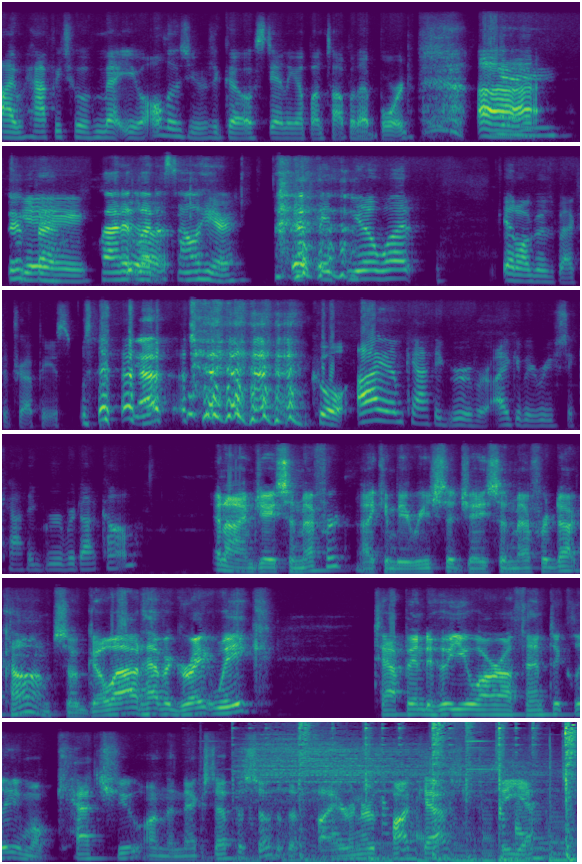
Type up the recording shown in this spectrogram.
I'm happy to have met you all those years ago, standing up on top of that board. Uh, Yay. Super. yay. Glad it let Yeah. us all here. It- it- you know what? It all goes back to trapeze. yep. cool. I am Kathy Gruver. I can be reached at kathygruver.com. And I'm Jason Mefford. I can be reached at jasonmefford.com. So go out, have a great week, tap into who you are authentically, and we'll catch you on the next episode of the Fire and Earth podcast. See ya.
